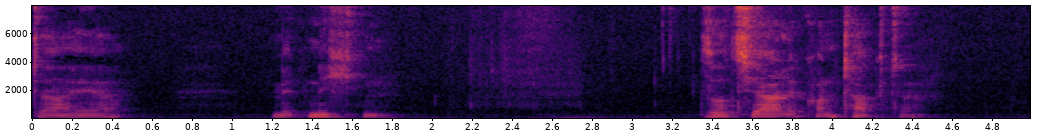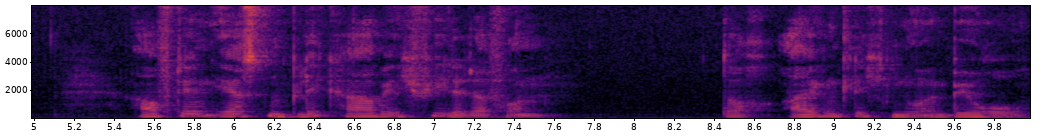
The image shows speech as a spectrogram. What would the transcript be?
Daher mitnichten. Soziale Kontakte. Auf den ersten Blick habe ich viele davon, doch eigentlich nur im Büro.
